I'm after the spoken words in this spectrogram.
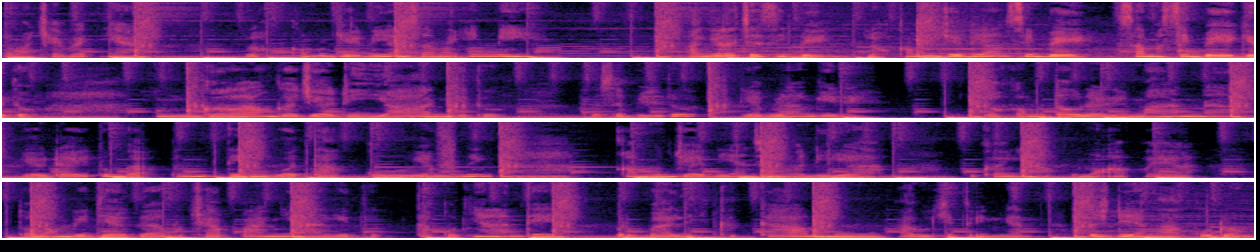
sama ceweknya loh kamu jadian sama ini? Panggil aja si B loh kamu jadian si B sama si B gitu. Enggak enggak jadian gitu. Terus habis itu dia bilang gini loh kamu tahu dari mana? Ya udah itu nggak penting buat aku. Yang penting kamu jadian sama dia bukannya aku mau apa ya tolong dijaga ucapannya gitu. Takutnya nanti berbalik ke kamu. Aku gituin kan. Terus dia ngaku dong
